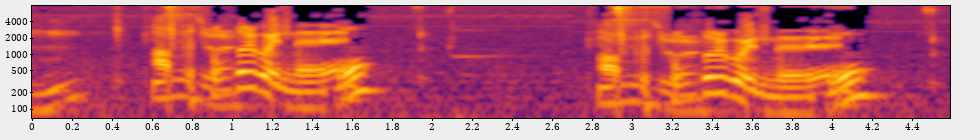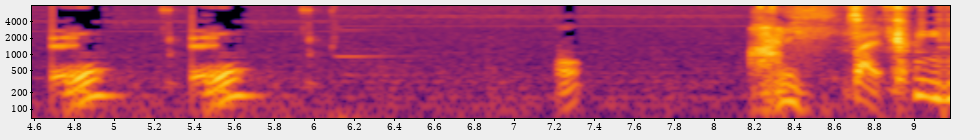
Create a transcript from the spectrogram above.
응? 앞에 삐지지 총 말- 들고 있네. 어? 앞에 총 들고 있네. 오? 오? 아니, 씨발. 잠깐만.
